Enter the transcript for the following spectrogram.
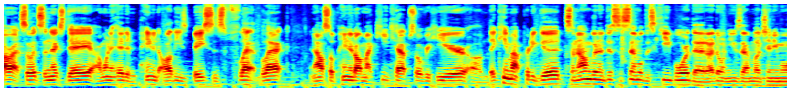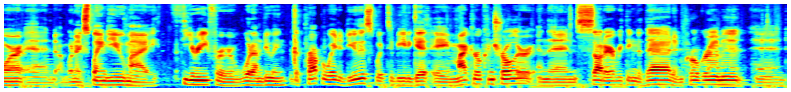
Alright, so it's the next day. I went ahead and painted all these bases flat black. And I also painted all my keycaps over here. Um, they came out pretty good. So now I'm gonna disassemble this keyboard that I don't use that much anymore. And I'm gonna explain to you my theory for what I'm doing. The proper way to do this would to be to get a microcontroller and then solder everything to that and program it and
